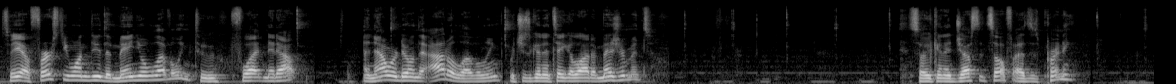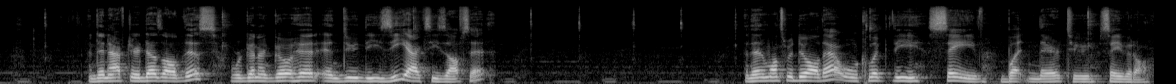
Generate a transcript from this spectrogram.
So yeah, first you want to do the manual leveling to flatten it out. And now we're doing the auto leveling, which is going to take a lot of measurements. So it can adjust itself as it's printing. And then after it does all this, we're going to go ahead and do the z-axis offset. And then once we do all that, we'll click the save button there to save it all.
